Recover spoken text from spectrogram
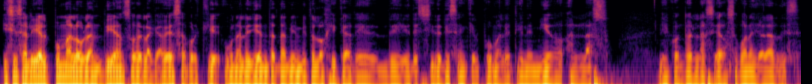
y si salía el puma lo blandían sobre la cabeza porque una leyenda también mitológica de, de, de Chile dicen que el puma le tiene miedo al lazo. Y cuando es laseado se pone a llorar, dice.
